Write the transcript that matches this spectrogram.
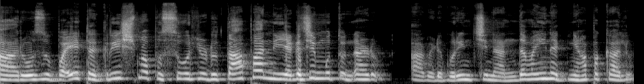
ఆ రోజు బయట గ్రీష్మపు సూర్యుడు తాపాన్ని ఎగజిమ్ముతున్నాడు. ఆవిడ గురించిన అందమైన జ్ఞాపకాలు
